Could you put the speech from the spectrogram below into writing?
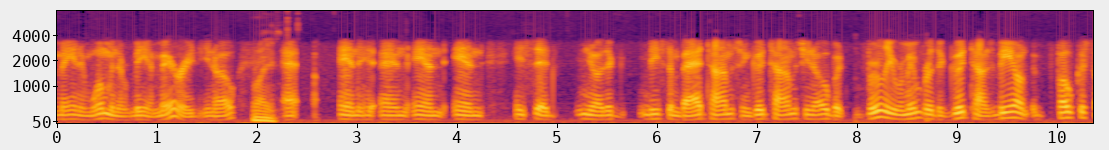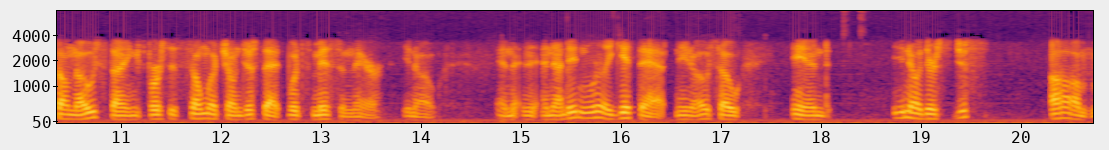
man and woman that were being married, you know. Right. At, and and and and he said, you know, there be some bad times and good times, you know, but really remember the good times. Be on focus on those things versus so much on just that what's missing there, you know. And and, I didn't really get that, you know. So, and you know, there's just um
